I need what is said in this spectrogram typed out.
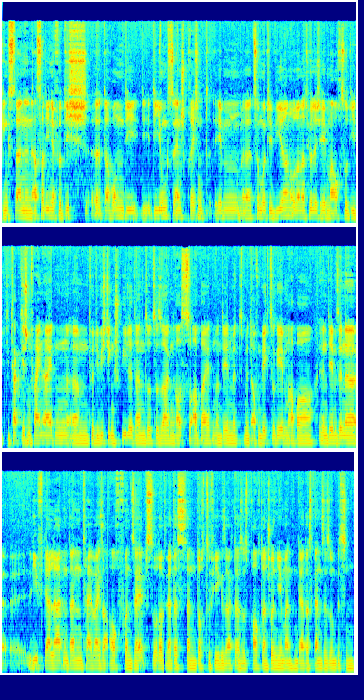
ging es dann in erster Linie für dich äh, darum, die, die, die Jungs entsprechend eben äh, zu motivieren oder natürlich eben auch so die, die taktischen Feinheiten ähm, für die wichtigen Spiele dann sozusagen rauszuarbeiten und denen mit, mit auf den Weg zu geben. Aber in dem Sinne äh, lief der Laden dann teilweise auch von selbst oder wäre das dann doch zu viel gesagt? Also es braucht dann schon jemanden, der das Ganze so ein bisschen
